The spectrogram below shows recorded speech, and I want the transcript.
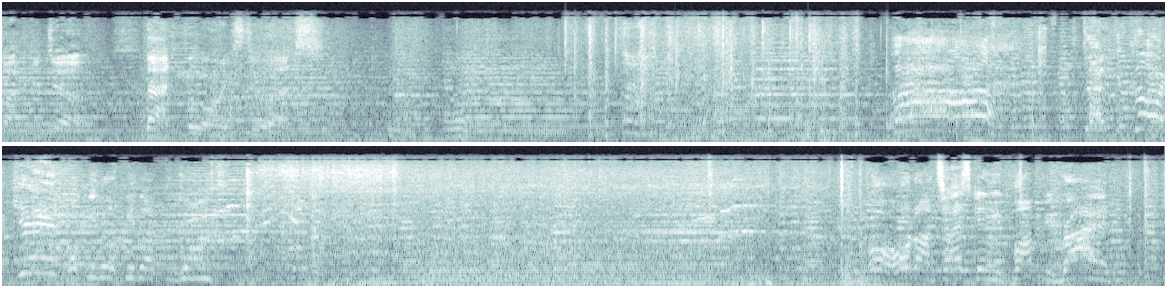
Dr. Jones. That belongs to us. Okay, okay, Dr. Jones. Oh, hold on, Ty's gonna be bumpy ride.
